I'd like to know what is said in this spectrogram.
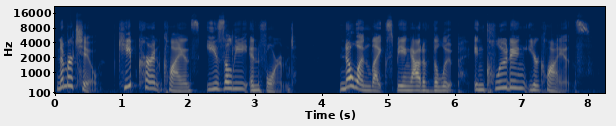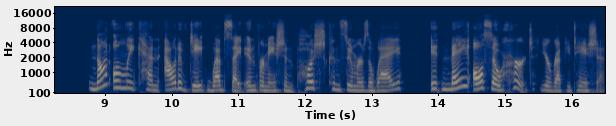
Number two, keep current clients easily informed. No one likes being out of the loop, including your clients. Not only can out of date website information push consumers away, it may also hurt your reputation.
